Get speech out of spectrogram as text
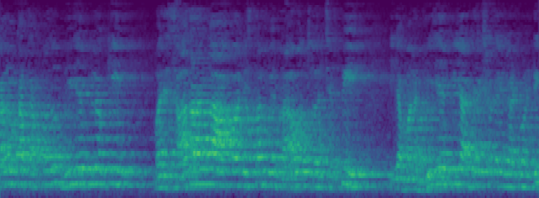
కలవక తప్పదు. బీజేపీలోకి మరి సాధారణంగా ఆహ్వానిస్తాం మీరు రావచ్చు అని చెప్పి ఇక మన బీజేపీ అధ్యక్షుడైనటువంటి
